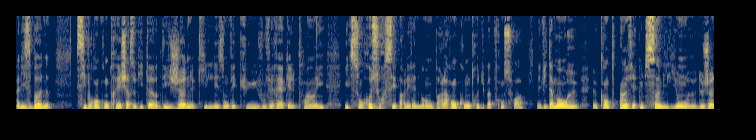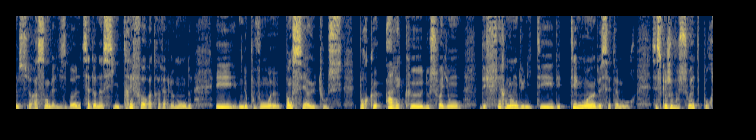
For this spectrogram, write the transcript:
à Lisbonne. Si vous rencontrez, chers auditeurs, des jeunes qui les ont vécus, vous verrez à quel point ils sont ressourcés par l'événement, par la rencontre du pape François. Évidemment, euh, quand 1,5 million euh, de jeunes se rassemblent à Lisbonne, ça donne un signe très fort à travers le monde et nous pouvons euh, penser à eux tous pour que, avec eux, nous soyons des ferments d'unité, des témoins de cet amour. C'est ce que je vous souhaite pour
